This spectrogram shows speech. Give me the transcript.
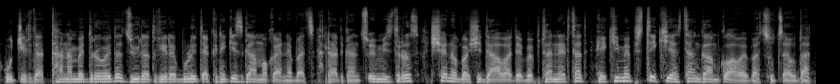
უჭირდა თანამედროვე და ძვირადღირებული ტექნიკის გამოყენებაც, რადგან წვიმის დროს შენობაში დაავადებებთან ერთად ექიმებს სტიქიასთან გამკლავებაც უწევდათ.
